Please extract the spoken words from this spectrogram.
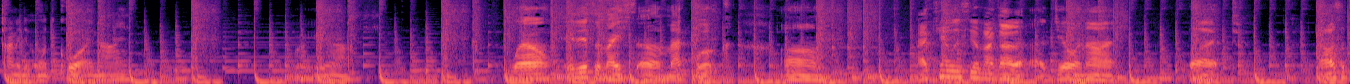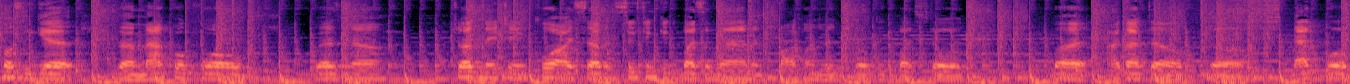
kind of didn't want the Core i9. But yeah. Well, it is a nice uh, MacBook. Um, I can't really see if I got a, a deal or not, but I was supposed to get the MacBook Pro Retina 2018 Core i7, 16 gigabytes of RAM and 512 gigabytes storage. But I got the, the MacBook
